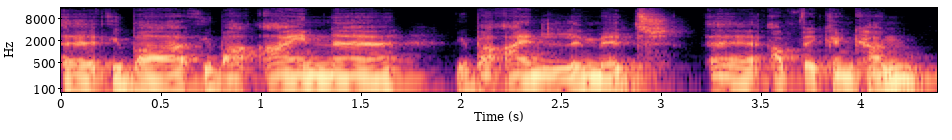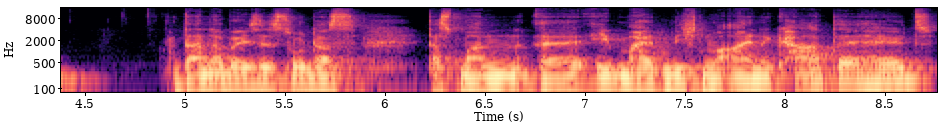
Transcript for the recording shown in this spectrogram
äh, über, über, eine, über ein Limit äh, abwickeln kann. Dann aber ist es so, dass, dass man äh, eben halt nicht nur eine Karte erhält,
